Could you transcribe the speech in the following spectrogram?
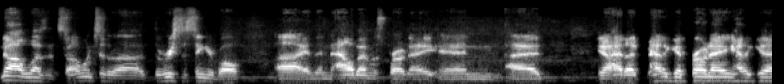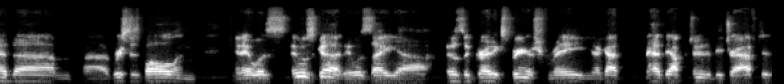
No, I wasn't. So I went to the uh, the Reese's Senior Bowl, uh, and then Alabama's pro day, and I, you know, had a had a good pro day, had a good um, uh, Reese's Bowl, and and it was it was good. It was a uh, it was a great experience for me. You know, got had the opportunity to be drafted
